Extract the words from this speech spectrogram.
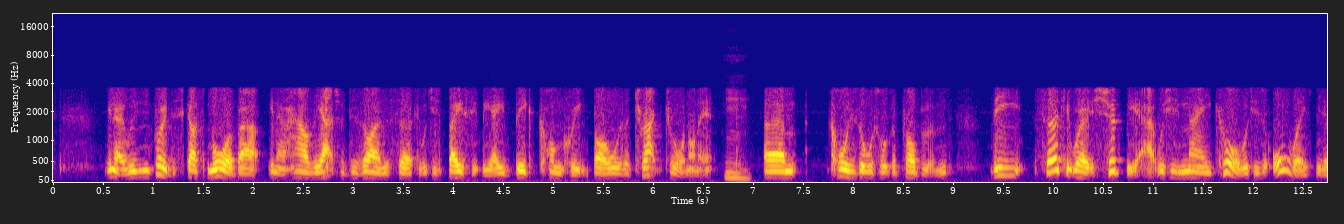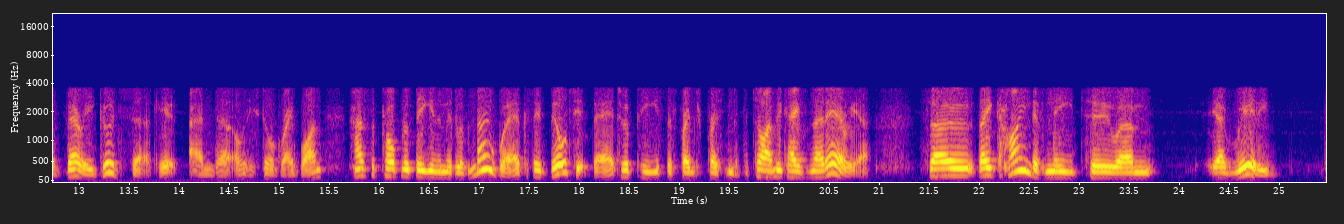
you know, we can probably discuss more about, you know, how the actual design of the circuit, which is basically a big concrete bowl with a track drawn on it, um, causes all sorts of problems. The circuit where it should be at, which is Magny-Cours, which has always been a very good circuit and uh, obviously still Grade One, has the problem of being in the middle of nowhere because they built it there to appease the French president at the time who came from that area. So they kind of need to um, really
